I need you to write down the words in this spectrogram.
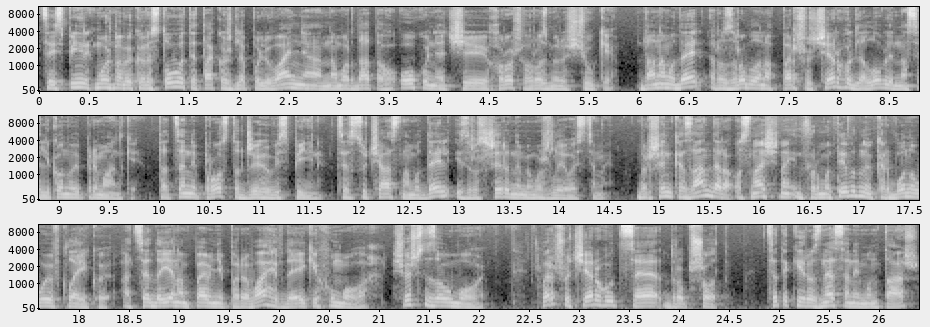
Цей спінінг можна використовувати також для полювання на мордатого окуня чи хорошого розміру щуки. Дана модель розроблена в першу чергу для ловлі на силіконові приманки. Та це не просто джиговий спінінг, це сучасна модель із розширеними можливостями. Вершинка Зандера оснащена інформативною карбоновою вклейкою, а це дає нам певні переваги в деяких умовах. Що ж це за умови? В першу чергу це дропшот. Це такий рознесений монтаж,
